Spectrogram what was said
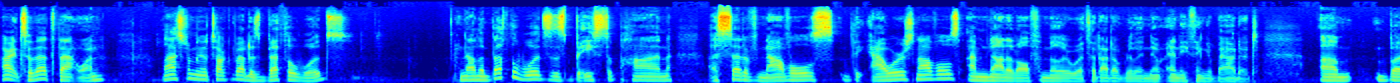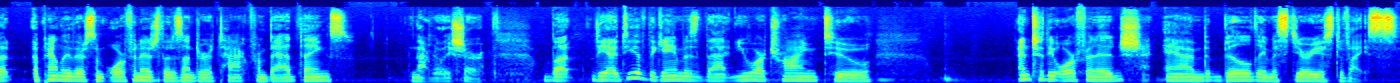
All right, so that's that one. Last one I'm going to talk about is Bethel Woods. Now, the Bethel Woods is based upon a set of novels, the Hours novels. I'm not at all familiar with it. I don't really know anything about it. Um, but apparently, there's some orphanage that is under attack from bad things. Not really sure. But the idea of the game is that you are trying to enter the orphanage and build a mysterious device.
